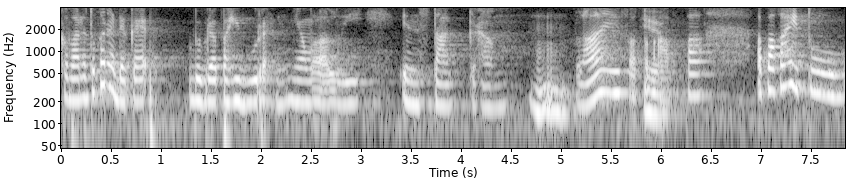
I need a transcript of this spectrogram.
kemarin tuh kan ada kayak beberapa hiburan yang melalui Instagram live atau Iya. apa. Apakah itu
